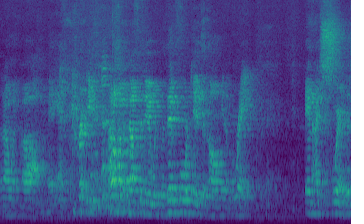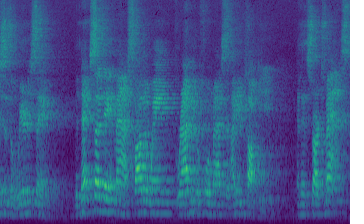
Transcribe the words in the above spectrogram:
And I went, oh man, great. I don't have enough to do with within four kids at home, you know, great. And I swear, this is the weirdest thing. The next Sunday at Mass, Father Wayne grabbed me before Mass and said, I need to talk to you. And then starts Mass.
